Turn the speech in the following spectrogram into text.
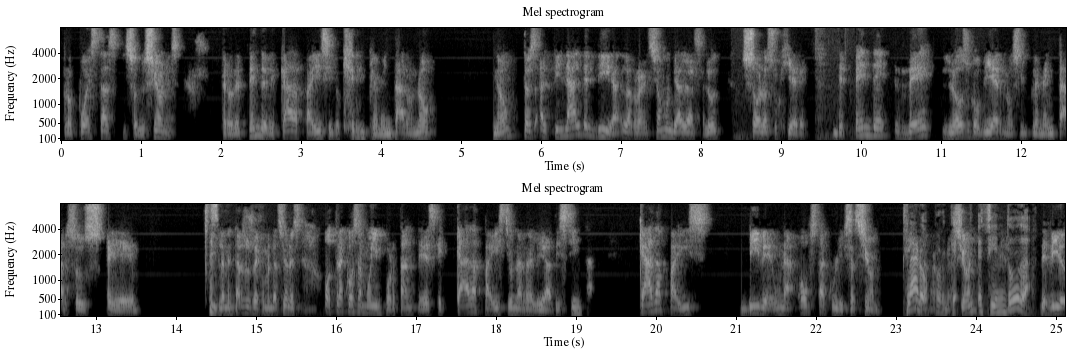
propuestas y soluciones, pero depende de cada país si lo quiere implementar o no. ¿No? Entonces, al final del día, la Organización Mundial de la Salud solo sugiere, depende de los gobiernos implementar sus, eh, implementar sus recomendaciones. Otra cosa muy importante es que cada país tiene una realidad distinta. Cada país vive una obstaculización. Claro, porque sin duda. Debido,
